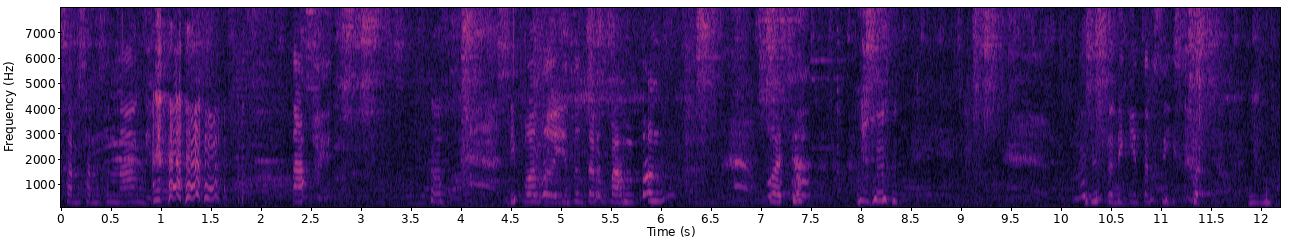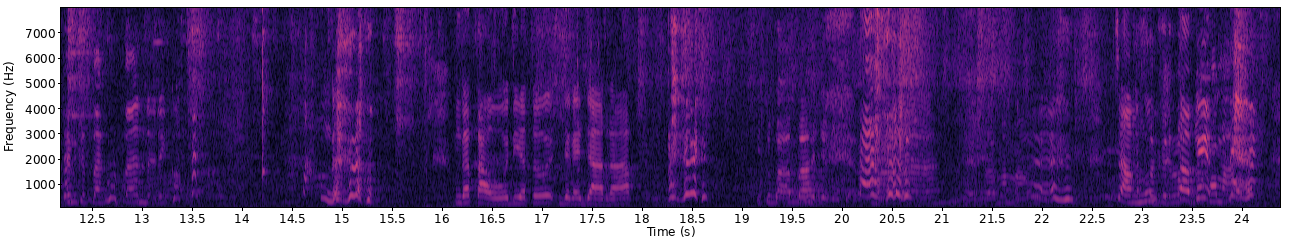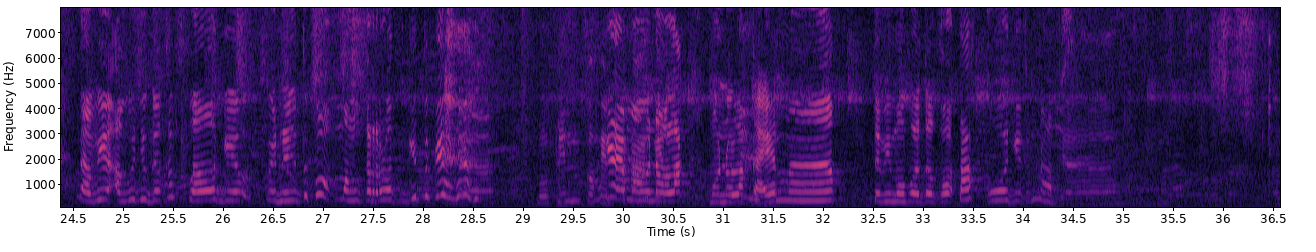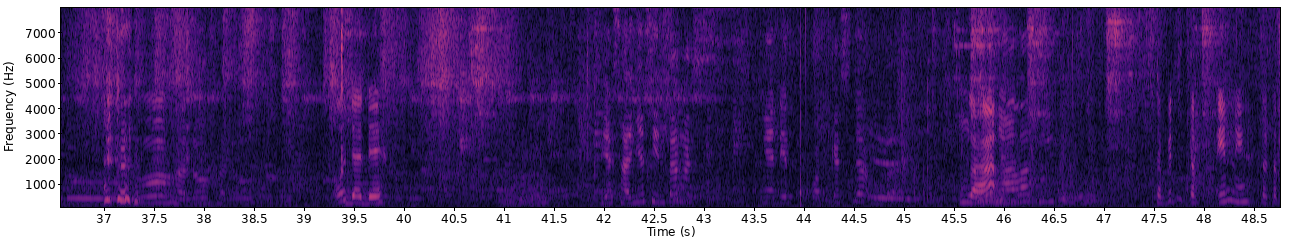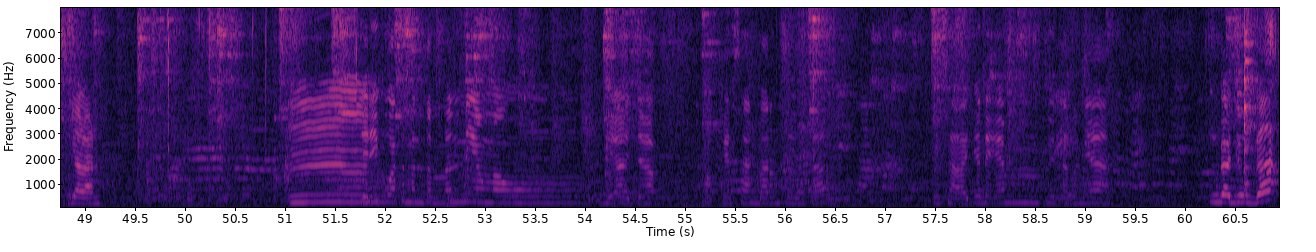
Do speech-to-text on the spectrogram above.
sama-sama senang gitu tapi di foto itu terpampang wajah wajah sedikit tersiksa dan ketakutan dari kota Enggak tahu. Enggak tahu dia tuh jaga jarak. itu babah jaga jarak drama mau Canggung. Tapi mau? Tapi aku juga kesel kayak videonya tuh kok mengkerut gitu kayak Ya, mungkin kok kayak mau nolak mau nolak gak enak tapi mau foto kok takut gitu kenapa ya aduh aduh aduh. Udah deh. Biasanya Sinta nges ngedit podcast gak? Enggak. enggak. Nyala sih. tapi tetap ini tetap jalan. Hmm, Jadi buat temen-temen yang mau diajak podcastan bareng Sinta, bisa aja DM Twitternya. enggak juga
